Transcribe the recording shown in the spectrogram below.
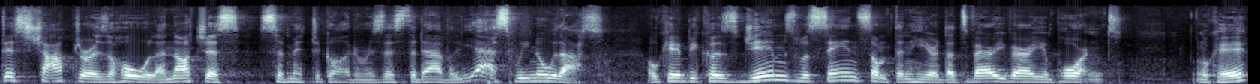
this chapter as a whole and not just submit to God and resist the devil. Yes, we know that. Okay, because James was saying something here that's very, very important. Okay?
